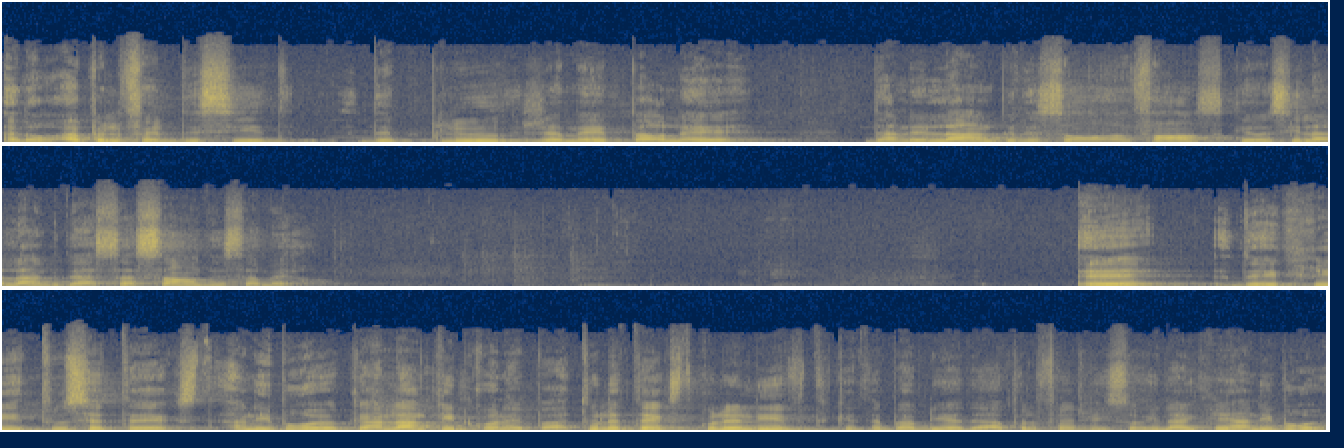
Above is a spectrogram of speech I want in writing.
alors Appelfeld décide de plus jamais parler dans les langues de son enfance, qui est aussi la langue d'assassin de sa mère. Et d'écrire tous ces textes en hébreu, qu'en langue qu'il ne connaît pas. Tous les textes, tous les livres qui étaient publiés d'Appelfeld, il a écrit en hébreu.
